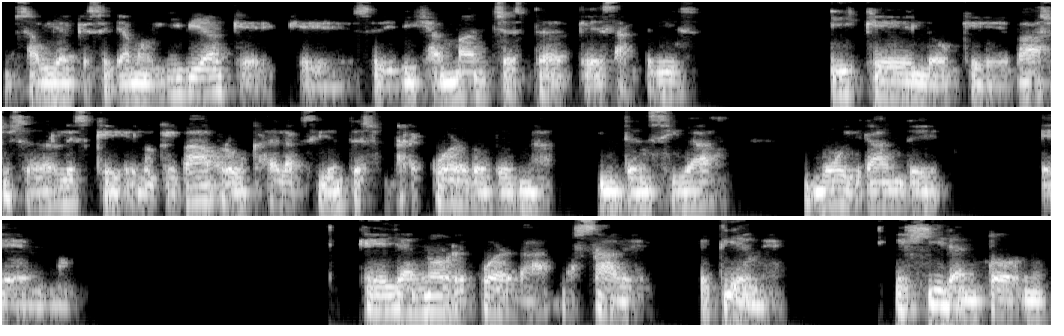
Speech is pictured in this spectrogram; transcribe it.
no sabía que se llama Olivia, que, que se dirige a Manchester, que es actriz y que lo que va a sucederle es que lo que va a provocar el accidente es un recuerdo de una intensidad muy grande eh, que ella no recuerda, no sabe que tiene, que gira en torno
